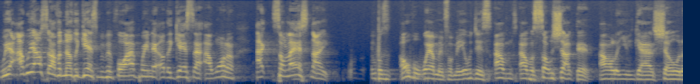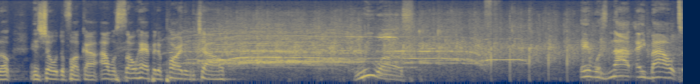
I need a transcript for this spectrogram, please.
we we also have another guest, but before I bring that other guest, I, I wanna. I, so last night it was overwhelming for me. It was just I was I was so shocked that all of you guys showed up and showed the fuck out. I was so happy to party with y'all. We was. It was not about,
